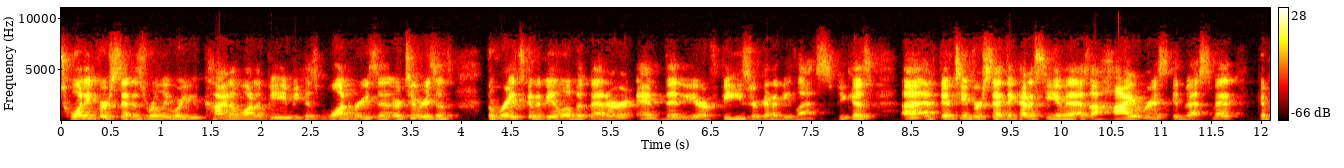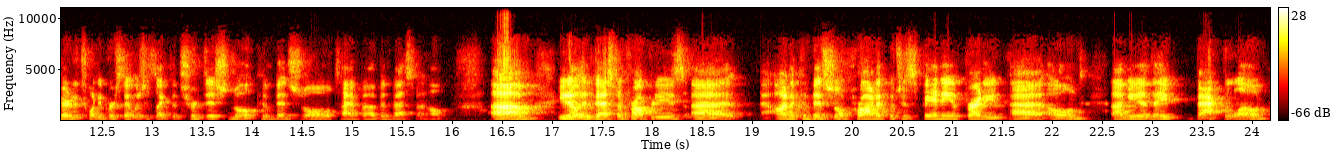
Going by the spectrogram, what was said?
20% is really where you kind of want to be because one reason or two reasons the rate's going to be a little bit better and then your fees are going to be less because uh, at 15% they kind of see them as a high risk investment compared to 20% which is like the traditional conventional type of investment home. Um, you know investment properties uh, on a conventional product which is fannie and freddie uh, owned i mean they back the loan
